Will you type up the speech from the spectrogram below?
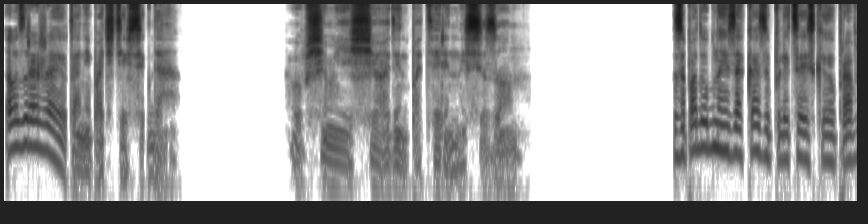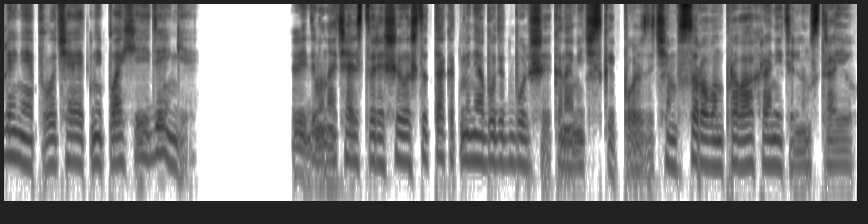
А возражают они почти всегда. В общем, еще один потерянный сезон. За подобные заказы полицейское управление получает неплохие деньги. Видимо, начальство решило, что так от меня будет больше экономической пользы, чем в суровом правоохранительном строю.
